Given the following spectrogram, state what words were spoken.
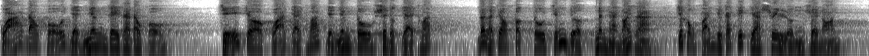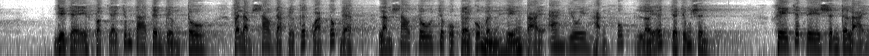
quả đau khổ và nhân gây ra đau khổ, chỉ cho quả giải thoát và nhân tu sẽ được giải thoát. Đó là do Phật tu chứng được nên Ngài nói ra, chứ không phải như các triết gia suy luận rồi nói. Vì vậy Phật dạy chúng ta trên đường tu phải làm sao đạt được kết quả tốt đẹp, làm sao tu cho cuộc đời của mình hiện tại an vui, hạnh phúc, lợi ích cho chúng sinh. Khi chết đi sinh trở lại,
